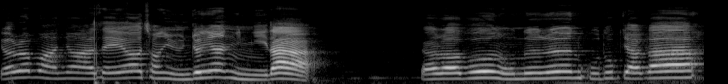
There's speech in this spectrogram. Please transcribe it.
여러분 안녕하세요. 저는 윤정현입니다. 여러분 오늘은 구독자가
